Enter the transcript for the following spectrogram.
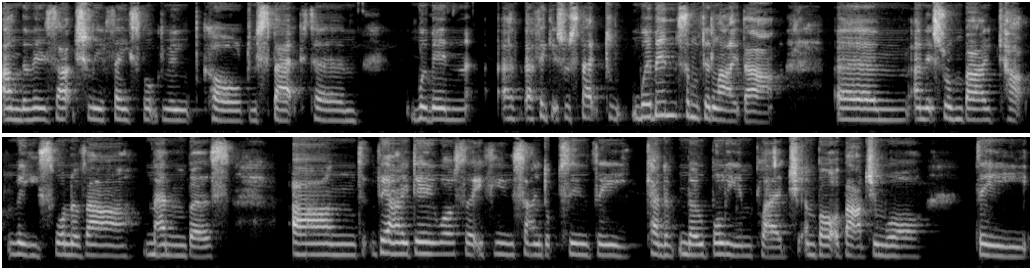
and there is actually a Facebook group called Respect um, Women. I, I think it's Respect Women, something like that. Um, and it's run by Kat Reese, one of our members. And the idea was that if you signed up to the kind of no bullying pledge and bought a badge and wore the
